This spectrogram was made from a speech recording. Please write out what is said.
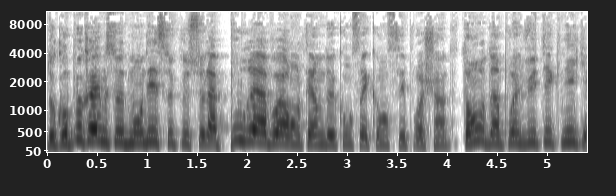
Donc on peut quand même se demander ce que cela pourrait avoir en termes de conséquences ces prochains temps. D'un point de vue technique,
